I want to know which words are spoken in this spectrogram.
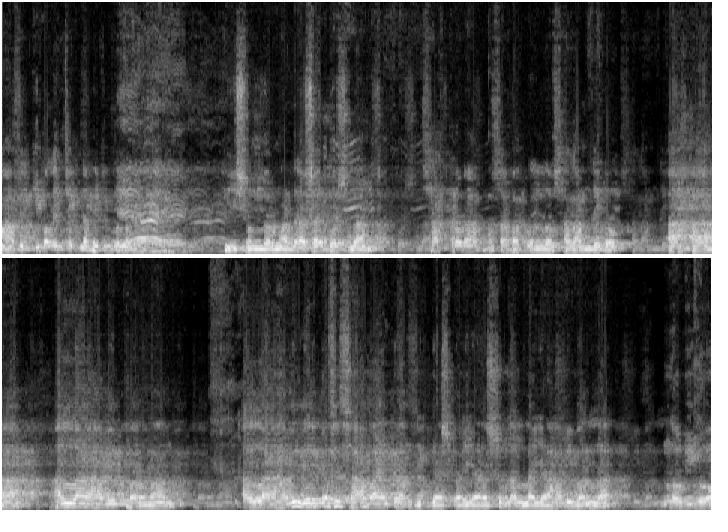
মাহফিল, কি বলেন, ঠিক না বেটি কি সুন্দর মাদ্রাসায় বসলাম। ছাত্ররা মুসাফা করল, সালাম দিল। আহা, আল্লাহর হাবিব ফরমান। আল্লাহর হাবিবের কাছে সাহাবা একরাম জিজ্ঞাসা করে, ইয়া রাসূলুল্লাহ, ইয়া হাবিব আল্লাহ নবী গো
